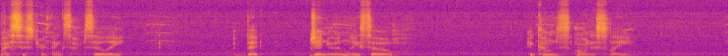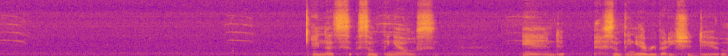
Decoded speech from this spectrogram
My sister thinks I'm silly, but genuinely so. It comes honestly. And that's something else. And something everybody should do.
